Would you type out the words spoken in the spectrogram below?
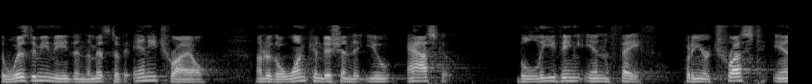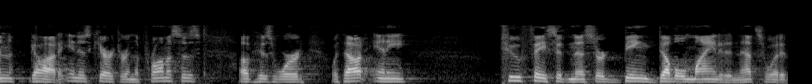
the wisdom you need in the midst of any trial under the one condition that you ask believing in faith putting your trust in God, in His character, in the promises of His Word, without any two-facedness or being double-minded. And that's what it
